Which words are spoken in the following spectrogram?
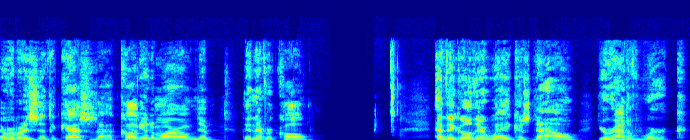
Everybody's at the cast says, I'll call you tomorrow. They never call. And they go their way because now you're out of work.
